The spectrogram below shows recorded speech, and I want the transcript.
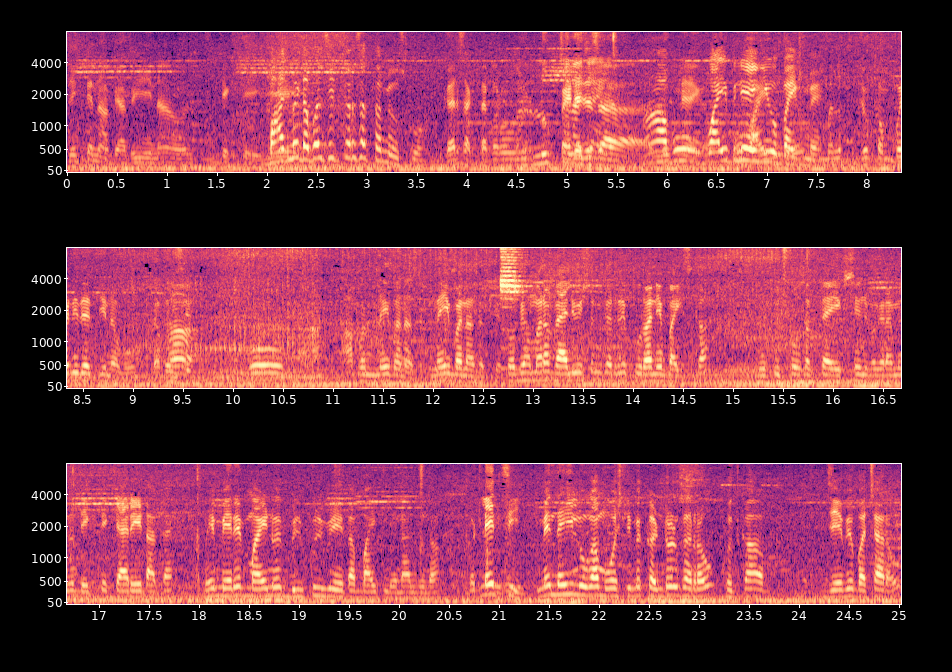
देखते ना अभी अभी ना देखते बाद में डबल सीट कर सकता मैं उसको। कर सकता पर वो look पहले जैसा हाँ, वो vibe नहीं आएगी वो bike में। मतलब जो कंपनी देती है ना वो डबल हाँ। सीट वो अपन नहीं बना सकते। नहीं बना सकते। तो अभी हमारा वैल्यूएशन कर रहे हैं पुराने बाइक्स का। वो कुछ हो सकता है एक्सचेंज वगैरह में तो देखते क्या रेट आता है। भाई मेरे माइंड में बिल्कुल भी नहीं था बाइक लेना लूना। बट लेट्स सी मैं नहीं लूँगा मोस्टली मैं कंट्रोल कर रहा हूँ खुद का जेब बचा रहा हूँ।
